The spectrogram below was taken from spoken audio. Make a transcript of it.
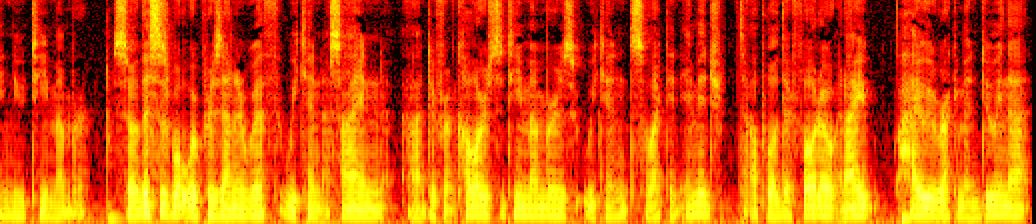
a new team member. So this is what we're presented with. We can assign uh, different colors to team members. We can select an image to upload their photo, and I highly recommend doing that.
